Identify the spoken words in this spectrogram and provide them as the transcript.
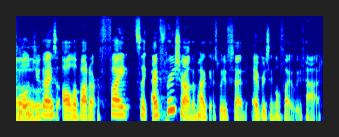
told you guys all about our fights. Like I'm pretty sure on the podcast we've said every single fight we've had,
